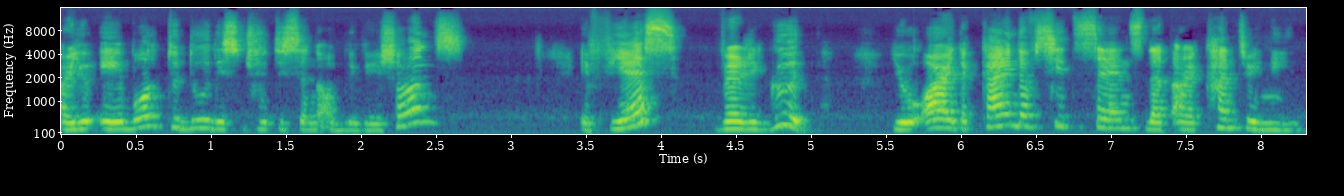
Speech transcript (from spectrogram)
Are you able to do these duties and obligations? If yes, very good. You are the kind of citizens that our country need.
